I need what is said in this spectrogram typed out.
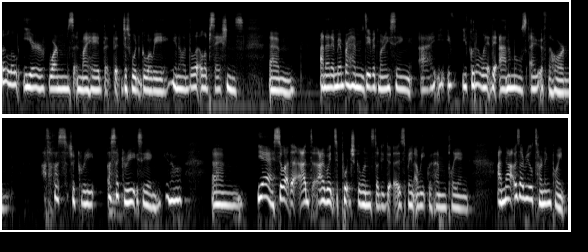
little, little ear worms in my head that, that just won't go away. You know, the little obsessions. Um, and I remember him, David Murray, saying, uh, you've, you've got to let the animals out of the horn. I thought that's such a great, that's a great saying, you know. Um, yeah, so I, I, I, went to Portugal and studied, uh, spent a week with him playing. And that was a real turning point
